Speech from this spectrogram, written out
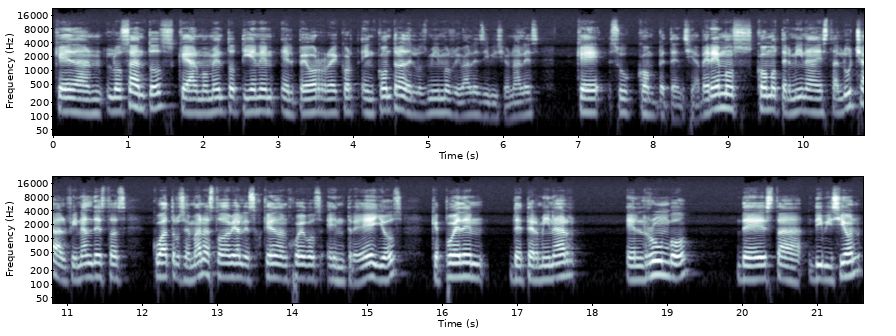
quedan los Santos, que al momento tienen el peor récord en contra de los mismos rivales divisionales que su competencia. Veremos cómo termina esta lucha. Al final de estas cuatro semanas todavía les quedan juegos entre ellos que pueden determinar el rumbo de esta división,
